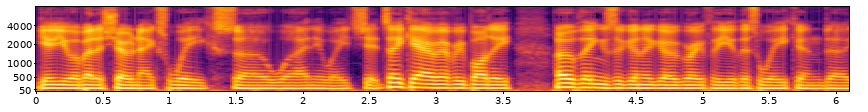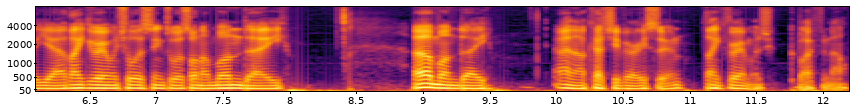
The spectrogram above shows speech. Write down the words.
give you a better show next week. So, uh, anyway, take care of everybody. Hope things are going to go great for you this week. And uh, yeah, thank you very much for listening to us on a Monday. A Monday and I'll catch you very soon. Thank you very much. Goodbye for now.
